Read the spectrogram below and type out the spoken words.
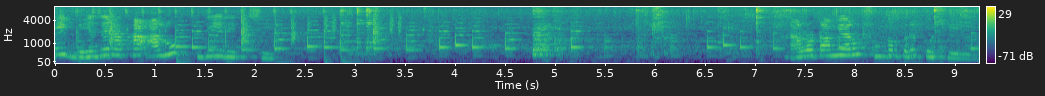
এই ভেজে রাখা আলু দিয়ে দিচ্ছি। আলুটা আমি আরও সুন্দর করে কষিয়ে নেব।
